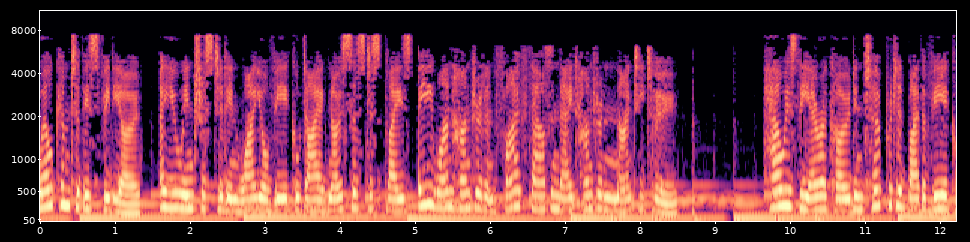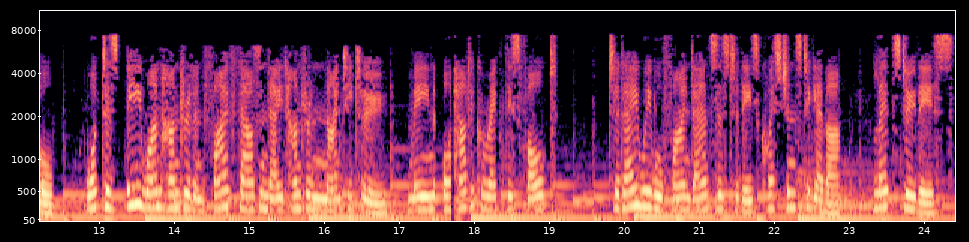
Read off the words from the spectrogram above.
Welcome to this video. Are you interested in why your vehicle diagnosis displays B105892? How is the error code interpreted by the vehicle? What does B105892 mean, or how to correct this fault? Today we will find answers to these questions together. Let's do this.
